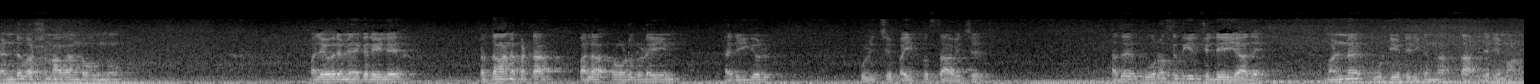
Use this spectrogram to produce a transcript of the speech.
രണ്ട് വർഷമാകാൻ പോകുന്നു. മലയോര മേഖലയിലെ പ്രധാനപ്പെട്ട പല റോഡുകളുടെയും അരികൾ കുഴിച്ച് പൈപ്പ് സ്ഥാപിച്ച് അത് പൂർവസ്ഥിതിയിൽ ഫില്ല് ചെയ്യാതെ മണ്ണ് കൂട്ടിയിട്ടിരിക്കുന്ന സാഹചര്യമാണ്.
